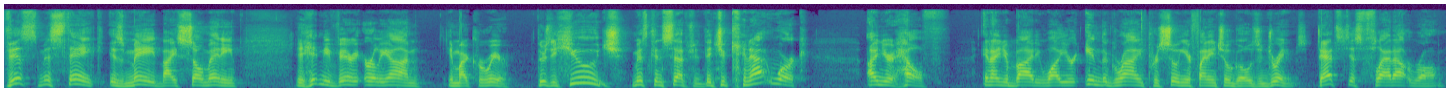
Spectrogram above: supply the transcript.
This mistake is made by so many. It hit me very early on in my career. There's a huge misconception that you cannot work on your health and on your body while you're in the grind pursuing your financial goals and dreams. That's just flat out wrong.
